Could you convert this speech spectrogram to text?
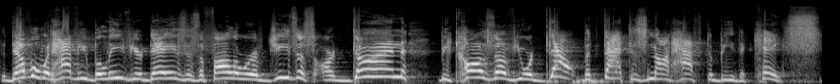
The devil would have you believe your days as a follower of Jesus are done because of your doubt, but that does not have to be the case.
